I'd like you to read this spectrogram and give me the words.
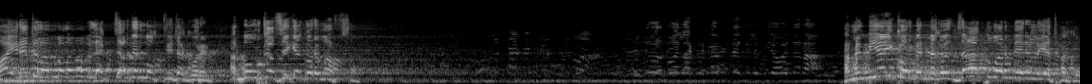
বাইরে তো লম্বা লম্বা লেকচার দেন বক্তৃতা করেন, আর বউর কাছে কে করে মাফ চায়। আপনি বিয়াই করবেন না যা তোমার মেরে লইয়া থাকো।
